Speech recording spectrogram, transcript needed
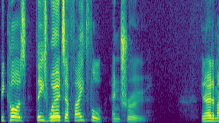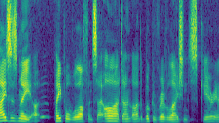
because these words are faithful and true. You know, it amazes me. Uh, people will often say, Oh, I don't like the book of Revelation, it's scary.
